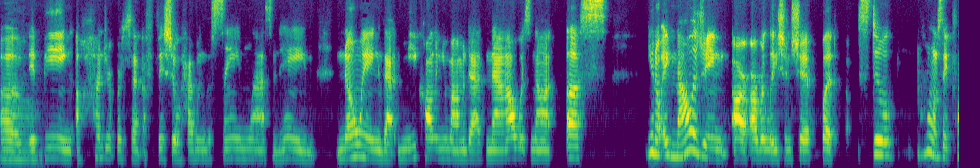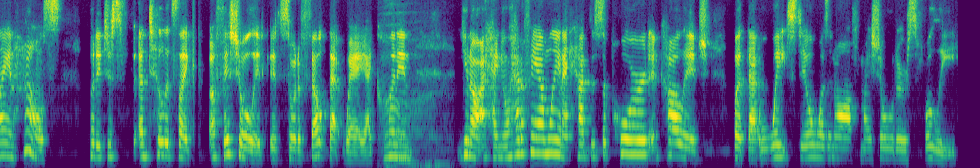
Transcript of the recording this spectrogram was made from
of Wow. it being a hundred percent official having the same last name knowing that me calling you mom and dad now is not us you know acknowledging our, our relationship but still i don't want to say playing house but it just until it's like official it, it sort of felt that way i couldn't you know, I, I knew I had a family and I had the support in college, but that weight still wasn't off my shoulders fully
